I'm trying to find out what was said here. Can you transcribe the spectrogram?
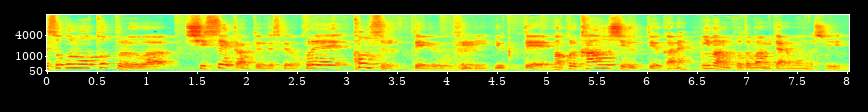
でそこのトップは執政官っていうんですけどこれコンスルっていうふうに言って、まあ、これカウンシルっていうかね今の言葉みたいなもんだし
